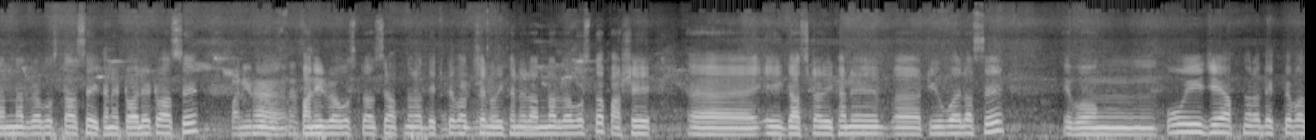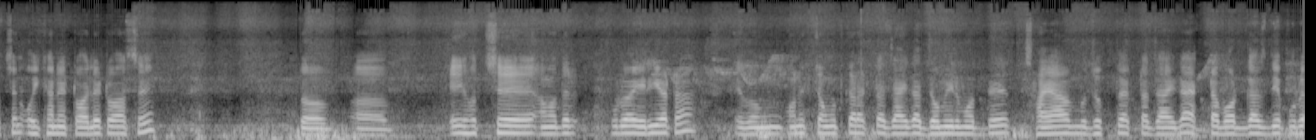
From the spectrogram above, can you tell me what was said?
রান্নার ব্যবস্থা আছে এখানে টয়লেটও আছে পানির হ্যাঁ ব্যবস্থা আছে? পানির ব্যবস্থা আছে আপনারা দেখতে পাচ্ছেন ওইখানে রান্নার ব্যবস্থা। পাশে এই গাছটার এখানে টিউবওয়েল আছে এবং ওই যে আপনারা দেখতে পাচ্ছেন ওইখানে টয়লেটও আছে। তো এই হচ্ছে আমাদের পুরো এরিয়াটা। এবং অনেক চমৎকার একটা জায়গা জমির মধ্যে, ছায়াযুক্ত একটা জায়গা, একটা বট গাছ দিয়ে পুরো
